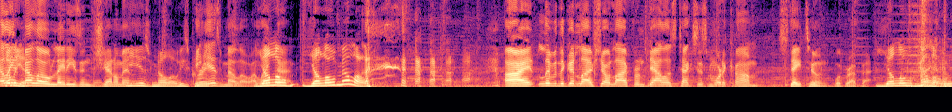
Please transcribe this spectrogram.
Elliot, Elliot. Mello, ladies and gentlemen. He is mellow. He's great. He is mellow. I yellow, like that. yellow mellow. All right, living the good life show live from Dallas, Texas. More to come. Stay tuned. We'll be right back. yellow mellow.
